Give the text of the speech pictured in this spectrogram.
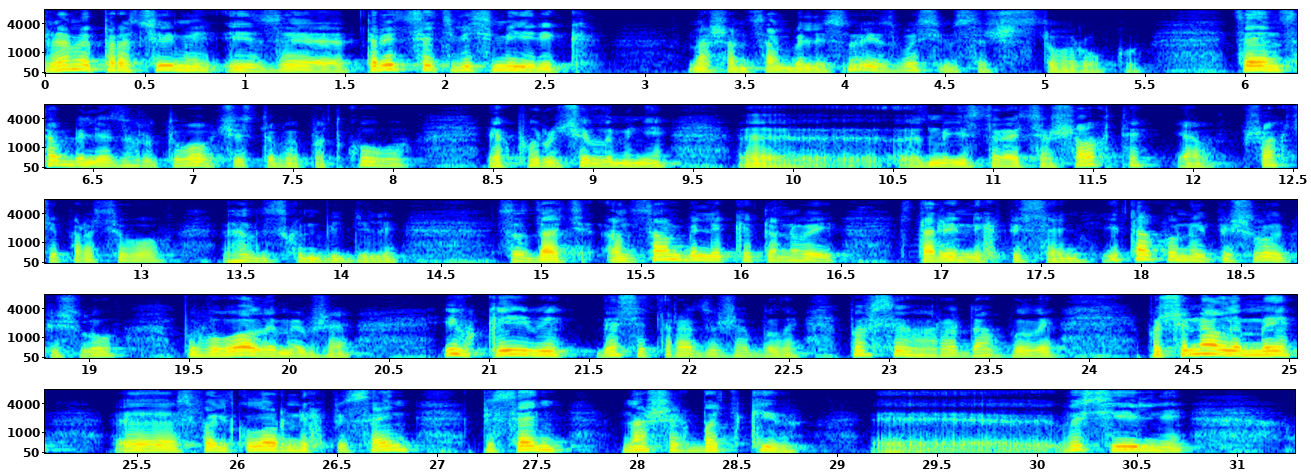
Вже ми працюємо із е, 38 рік. Наш ансамбль існує з 86-го року. Цей ансамбль я згуртував чисто випадково, як поручили мені е, адміністрація шахти. Я в шахті працював в Гилицькому відділі. Создати ансамбль кетановий старинних пісень. І так воно і пішло, і пішло. Побували ми вже і в Києві 10 разів вже були, по всіх городах були. Починали ми е, з фольклорних пісень, пісень наших батьків, е, весільні,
